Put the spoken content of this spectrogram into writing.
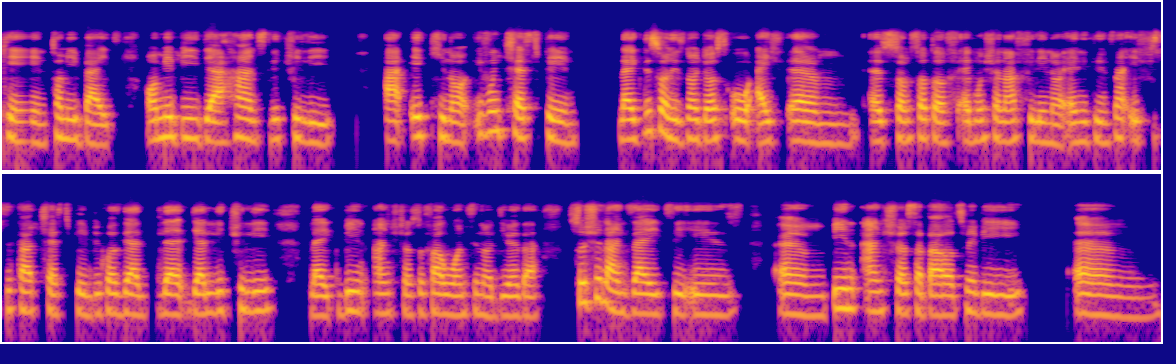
pain, tummy bites, or maybe their hands literally are aching, or even chest pain. Like this one is not just oh I um as some sort of emotional feeling or anything. It's not a physical chest pain because they are they're, they're literally like being anxious over one thing or the other. Social anxiety is um being anxious about maybe um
